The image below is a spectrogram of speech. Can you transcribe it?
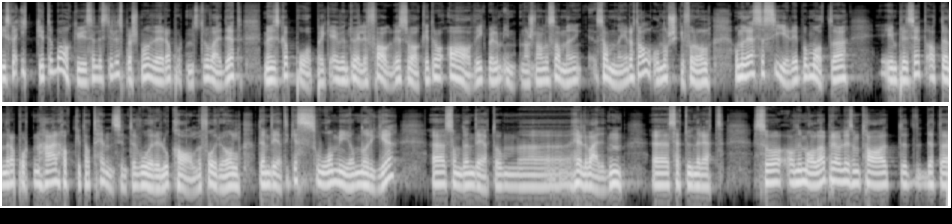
vi skal ikke tilbakevise eller stille spørsmål ved rapportens troverdighet, men vi skal påpeke eventuelle faglige svakheter og avvik mellom internasjonale sammenhenger og tall og norske forhold. Og med det så sier de på en måte implisitt at den rapporten her har ikke tatt hensyn til våre lokale forhold. Den vet ikke så mye om Norge som den vet om eh, hele verden, eh, sett under ett. Så Animalia prøvde liksom dette,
